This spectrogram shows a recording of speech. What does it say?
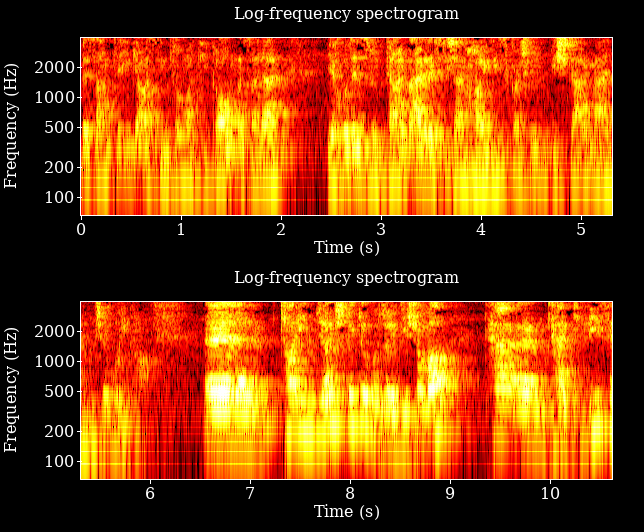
به سمت اینکه asymptomatic ها مثلا یه خرده زودتر بررسی شن high risk اشون بیشتر معلوم شه و اینها. تا اینجاش دکتر بزرگی شما تکلیف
